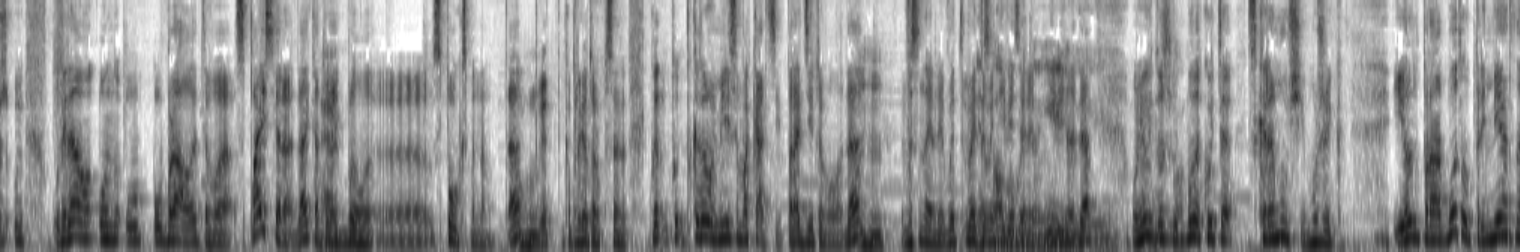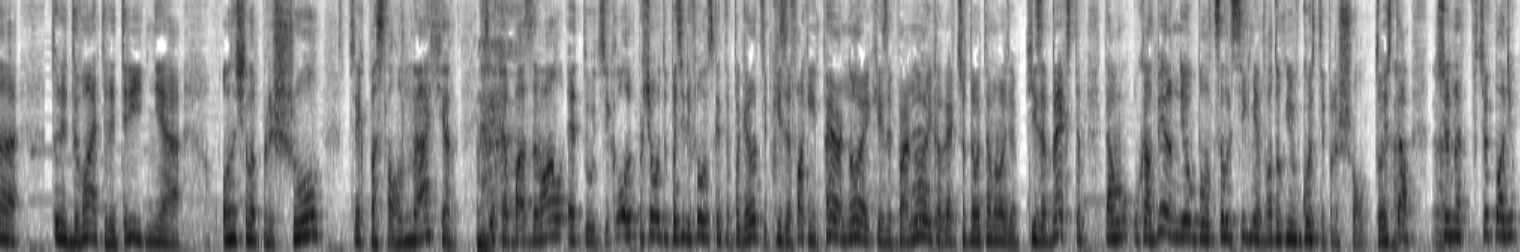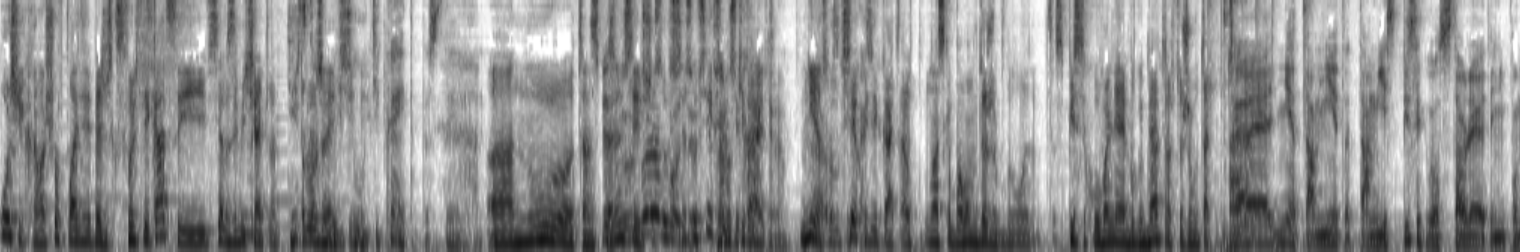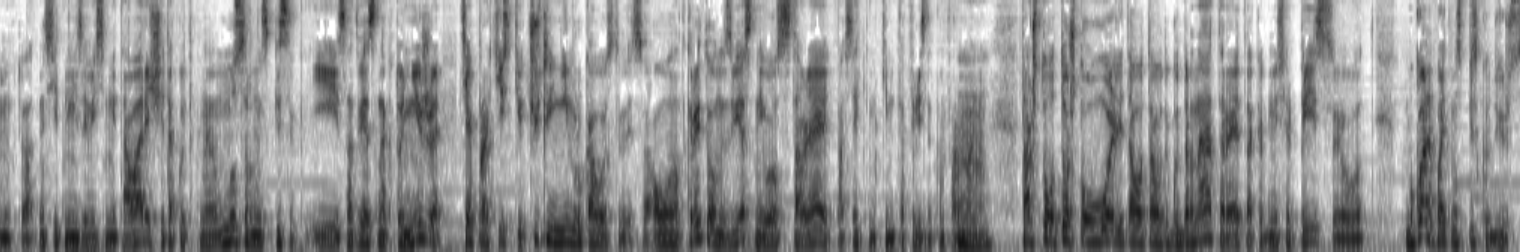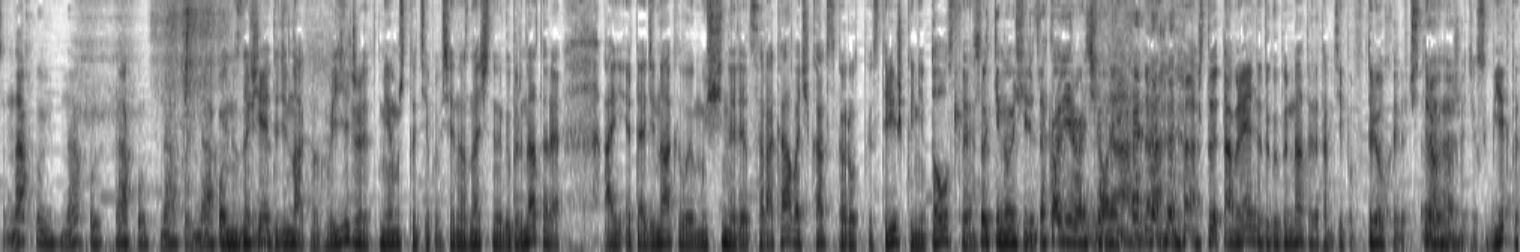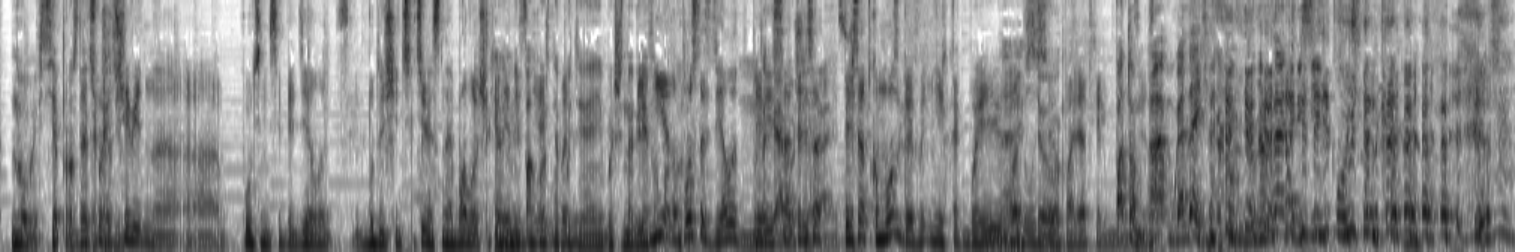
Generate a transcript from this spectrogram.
когда он, убрал этого Спайсера, да, который Так. был э, споксменом, да, про, про которого постоянно, которого Мелисса Маккарти пародировала, да, в СНЛ, вы, вы этого не видели, этого не видели, видел, да? и У него должен был какой-то скоромучий мужик. И он проработал примерно то ли два, то ли три дня. Он сначала пришел, всех послал нахер, всех обозвал, это утекло. Причем это по телефону с кем-то поговорил, типа, he's a fucking paranoid, he's a paranoid, как что-то в этом роде. He's a backstab. Там у Колбера у него был целый сегмент, вот он к нему в гости пришел. То есть там все, все в плане очень хорошо, в плане, опять же, с квалификацией и всем замечательно. Продолжай. все утекает постоянно. А, ну, транспаренси, Спецслужбы сейчас, у- сейчас у всех утекает. Нет, у всех утекает. А у нас, по-моему, тоже был список увольняемых губернаторов, тоже вот так вот утекает. Нет, там не это, там есть список, его составляют, я не помню, кто, относительно независимые товарищи, такой так, мусорный список. И, соответственно, кто ниже, тех практически чуть ли не им руководствуется. А он открытый, он известный, его составляют по всяким каким-то признакам формально. Мгм. Так что то, что уволили того-то губернатора, это как бы не сюрприз. Вот буквально по этому списку движется. Нахуй, нахуй, нахуй, нахуй, нахуй. И назначают одинаковых. Вы видели же этот мем, что типа все назначенные губернаторы, они, это одинаковые мужчины лет 40 в очках с короткой стрижкой, не толстые. Все-таки научились рекламировать человека. Да, да, да, что там реально это губернаторы там типа в трех или в четырех даже этих субъектах новые, все просто Да. Очевидно, а, Путин себе делает будущие телесные оболочки. Он Один не похож на Путина, они больше на Глефа Нет, он похожи. просто сделает Ну, пересадку мозга в них, как бы, и Да, в все в порядке. как бы, Потом, а, угадайте, в каком губернаторе сидит Путин.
